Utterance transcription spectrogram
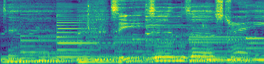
wasted. Seasons of strange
